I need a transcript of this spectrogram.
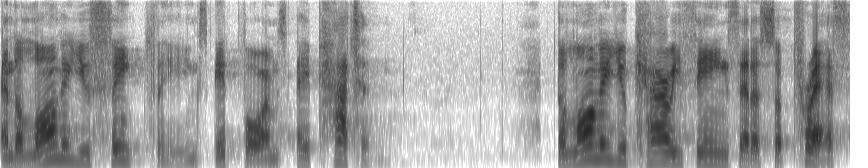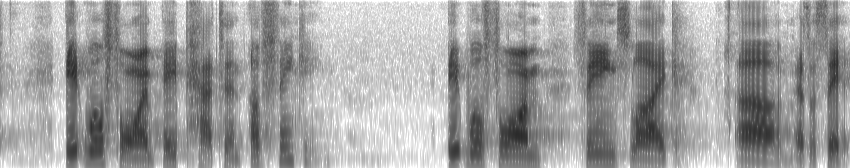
And the longer you think things, it forms a pattern. The longer you carry things that are suppressed, it will form a pattern of thinking. It will form things like, uh, as I said,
